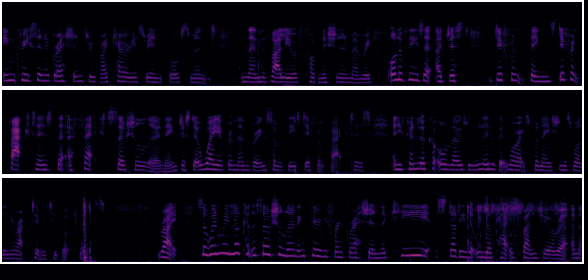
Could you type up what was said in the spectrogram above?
increase in aggression through vicarious reinforcement, and then the value of cognition and memory. All of these are, are just different things, different factors that affect social learning, just a way of remembering some of these different factors. And you can look at all those with a little bit more explanation as well in your activity booklets. Right, so when we look at the social learning theory for aggression, the key study that we look at is Bandura, and uh,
